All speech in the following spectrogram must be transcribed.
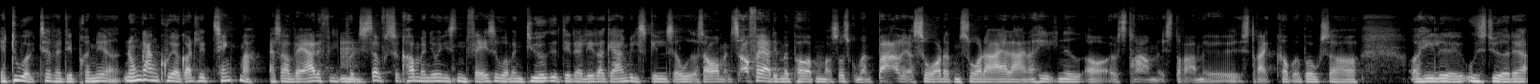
jeg duer ikke til at være deprimeret. Nogle gange kunne jeg godt lidt tænke mig altså at være det, fordi mm. på, så, så kom man jo ind i sådan en fase, hvor man dyrkede det der lidt og gerne ville skille sig ud, og så var man så færdig med poppen, og så skulle man bare være sort, og den sorte eyeliner helt ned, og stramme, stramme stræk bukser og, og hele udstyret der.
